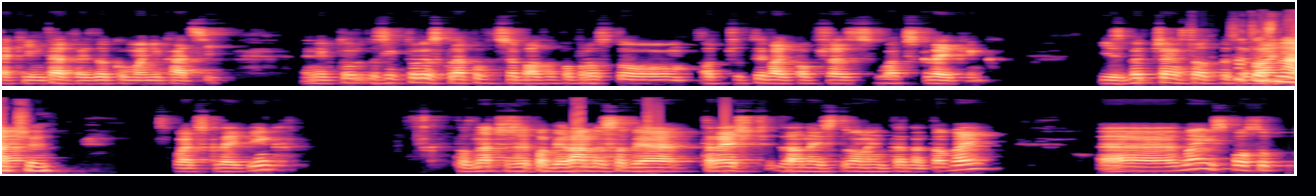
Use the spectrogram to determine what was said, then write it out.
taki interfejs do komunikacji. Niektóry, z niektórych sklepów trzeba to po prostu odczytywać poprzez web scraping. I zbyt często odpytywanie. Co to znaczy? Web scraping. To znaczy, że pobieramy sobie treść danej strony internetowej, e, no i w sposób,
